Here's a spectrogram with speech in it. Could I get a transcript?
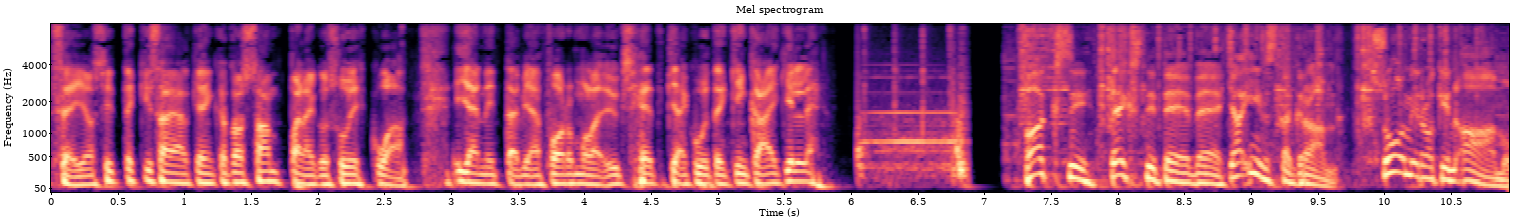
Se ei ole sitten kisan jälkeen kato samppana kuin suihkua. Jännittäviä Formula 1 hetkiä kuitenkin kaikille. Faksi, teksti TV ja Instagram. Suomirokin aamu.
